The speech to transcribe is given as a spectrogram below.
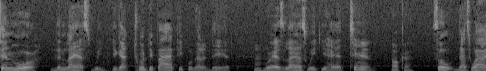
10 more than last week. You got 25 people that are dead, whereas last week you had 10. Okay. So that's why I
